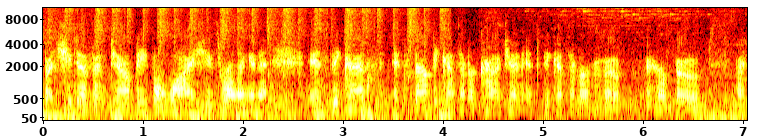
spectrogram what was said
But she doesn't tell people why she's rolling in it. It's because it's not because of her content. It's because of her her boobs. I,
